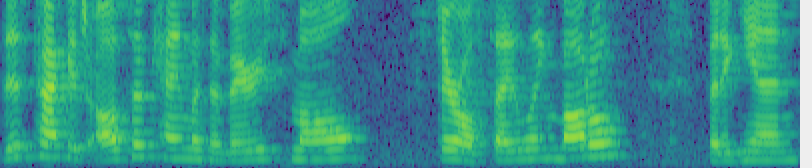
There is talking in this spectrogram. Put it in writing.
This package also came with a very small sterile saline bottle, but again,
